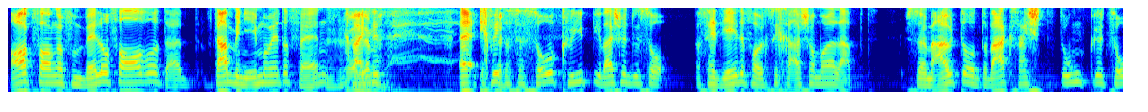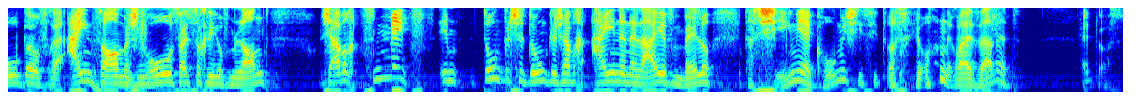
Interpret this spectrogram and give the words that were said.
Angefangen vom Velofahrer, da- von dem bin ich immer wieder Fan. Ich weiß nicht. Äh, ich finde das so creepy, weißt du, wenn du so. Das hat jeder von euch sicher auch schon mal erlebt. Du bist so im Auto unterwegs, weißt du, dunkel zu oben auf einer einsamen Straße, weißt du, so ein bisschen auf dem Land. Und ist einfach mitten im dunkelsten Dunkel, ist einfach einer allein auf dem Velo. Das ist irgendwie eine komische Situation, ich weiß auch nicht. Hat was.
